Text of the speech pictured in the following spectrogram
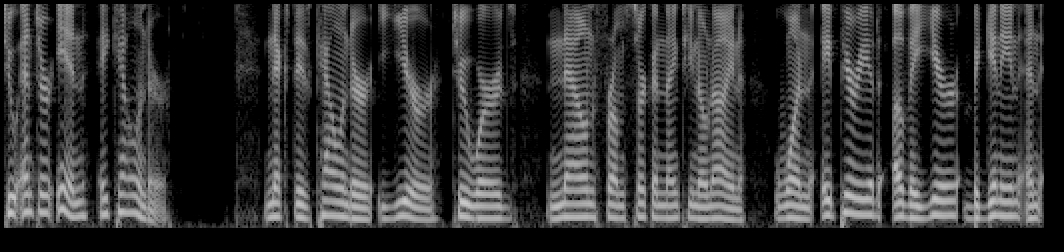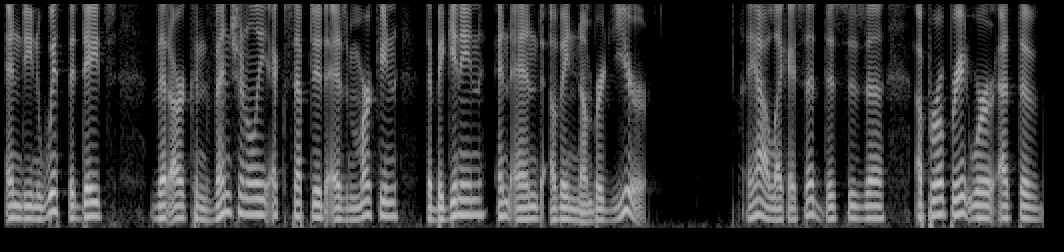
to enter in a calendar. Next is calendar year, two words, noun from circa 1909 1. A period of a year beginning and ending with the dates that are conventionally accepted as marking the beginning and end of a numbered year. Yeah, like I said, this is uh, appropriate. We're at the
